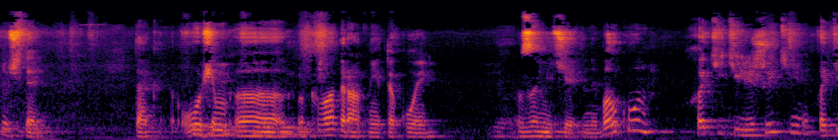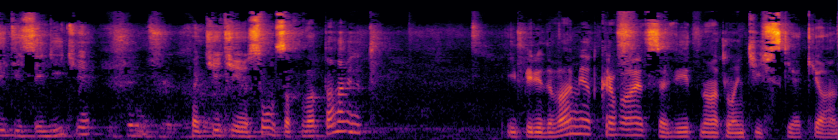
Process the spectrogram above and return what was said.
ну, считай. Так, в общем, э, квадратный такой замечательный балкон. Хотите лежите, хотите сидите, хотите солнца хватает. И перед вами открывается вид на Атлантический океан.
